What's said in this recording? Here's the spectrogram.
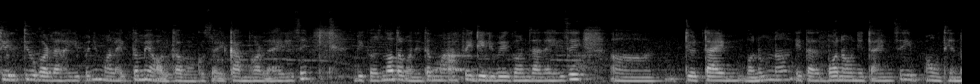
त्यो त्यो गर्दाखेरि पनि मलाई एकदमै हल्का भएको छ यो काम गर्दाखेरि चाहिँ. बिकज नत्र भने त म आफै डेलिभरी गर्न जाँदाखेरि चाहिँ त्यो टाइम भनौँ न यता बनाउने टाइम चाहिँ पाउँथेन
